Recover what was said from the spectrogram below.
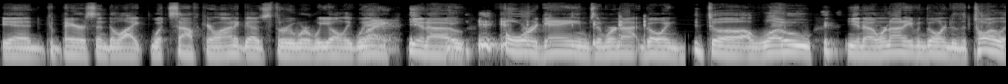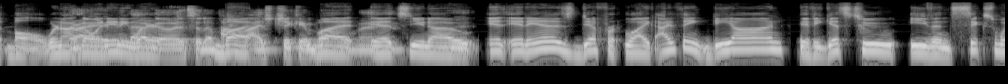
in comparison to like what South Carolina goes through, where we only win, right. you know, four games and we're not going to a low, you know, we're not even going to the toilet bowl. We're not right. going anywhere. Not going to the Popeyes but, chicken bowl. But man. it's, you know, it, it is different. Like I think Deion, if he gets to even six wins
